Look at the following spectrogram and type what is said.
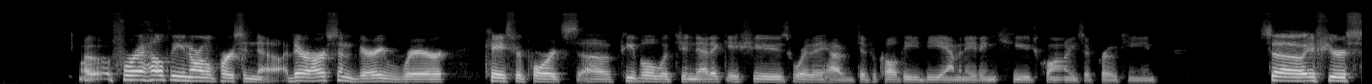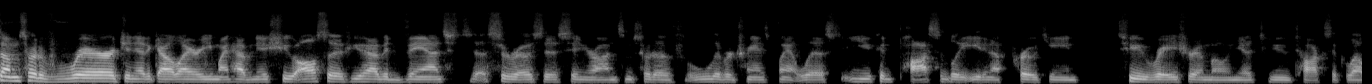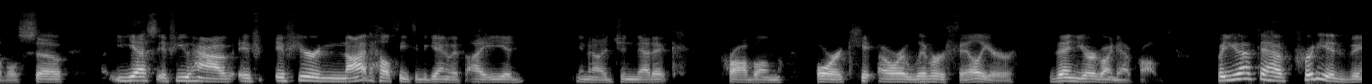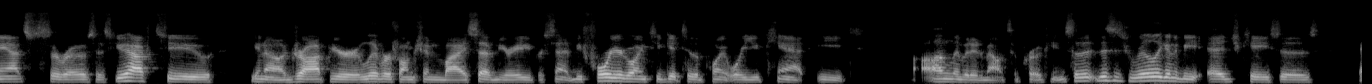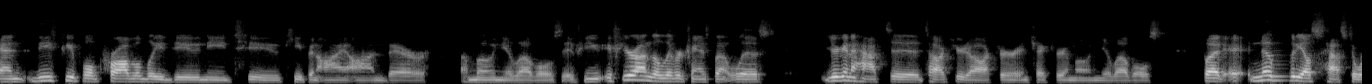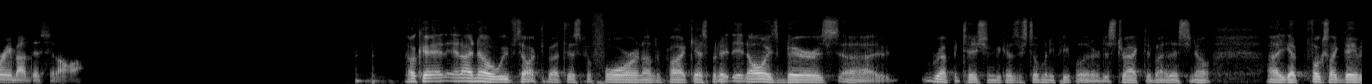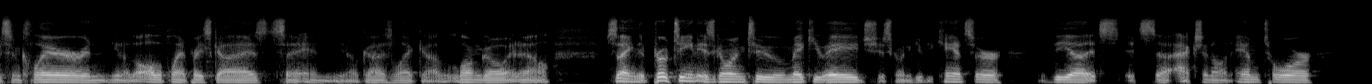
for a healthy normal person, no. There are some very rare case reports of people with genetic issues where they have difficulty deaminating huge quantities of protein. So, if you're some sort of rare genetic outlier, you might have an issue. Also, if you have advanced uh, cirrhosis and you're on some sort of liver transplant list, you could possibly eat enough protein to raise your ammonia to toxic levels. So, yes, if you have if if you're not healthy to begin with, i.e., a you know a genetic problem or a or liver failure, then you're going to have problems but you have to have pretty advanced cirrhosis. You have to, you know, drop your liver function by 70 or 80% before you're going to get to the point where you can't eat unlimited amounts of protein. So this is really going to be edge cases. And these people probably do need to keep an eye on their ammonia levels. If you if you're on the liver transplant list, you're going to have to talk to your doctor and check your ammonia levels. But eh, nobody else has to worry about this at all. Okay, and, and, I know we've talked about this before on other podcasts, but it, it always bears uh, repetition because there's so many people that are distracted by this. You know, uh, you got folks like David Sinclair and you know the, all the plant-based guys saying, you know, guys like uh, Longo et al. saying that protein is going to make you age, it's going to give you cancer via its its uh, action on mTOR.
